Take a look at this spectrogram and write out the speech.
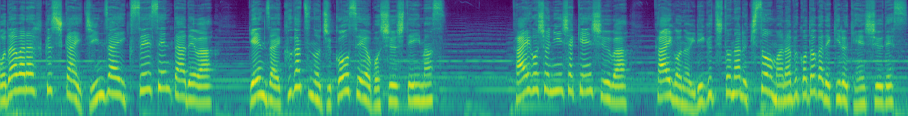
小田原福祉会人材育成センターでは、現在9月の受講生を募集しています。介護初任者研修は、介護の入り口となる基礎を学ぶことができる研修です。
